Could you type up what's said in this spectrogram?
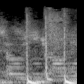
so strong.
